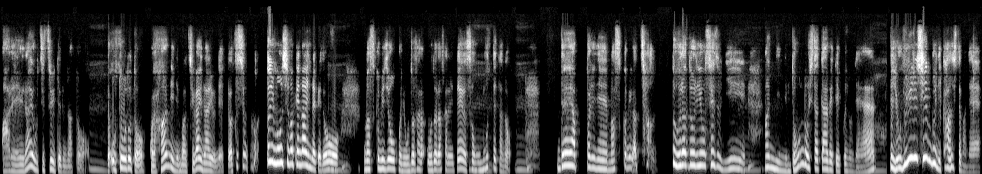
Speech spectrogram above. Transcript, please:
あれ、えらい落ち着いてるなと。うん。で弟と、これ犯人に間違いないよねって、私も本当に申し訳ないんだけど、マスコミ情報に踊らされて、そう思ってたの。うん。で、やっぱりね、マスコミがちゃんと裏取りをせずに、犯人にどんどん仕立て上げていくのね。あで、読売新聞に関してはね、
